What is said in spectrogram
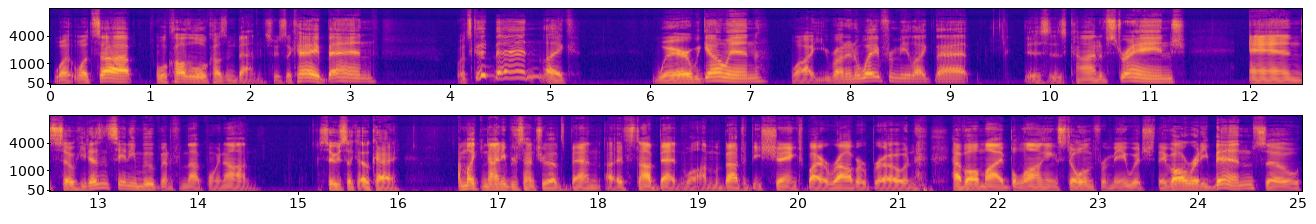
what what's up? We'll call the little cousin Ben. So he's like, hey, Ben, What's good, Ben? Like, where are we going? Why are you running away from me like that? This is kind of strange. And so he doesn't see any movement from that point on. So he's like, okay, I'm like 90% sure that's Ben. Uh, if it's not Ben, well, I'm about to be shanked by a robber, bro, and have all my belongings stolen from me, which they've already been. So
